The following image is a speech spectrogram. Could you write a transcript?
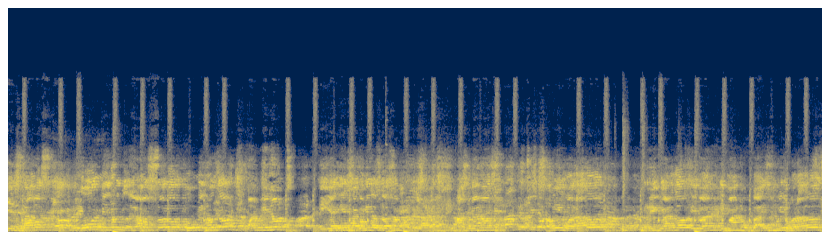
Y estamos en un minuto, llevamos solo un minuto, one minute, y ya quien se ha comido dos hamburguesas. Más o menos muy igualado. Ricardo, Iván y Manu, vais muy igualados.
